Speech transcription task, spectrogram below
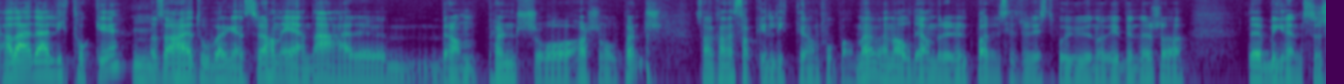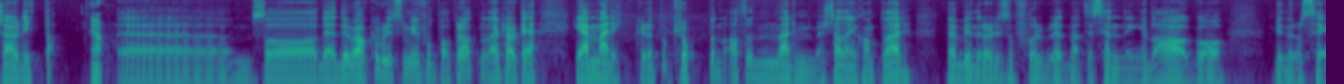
ja, det er, det er litt hockey. Og så har jeg to bergensere. Han ene er eh, Brann-punch og Arsenal-punch. Så han kan jeg snakke litt grann fotball med, men alle de andre rundt bare sitter og rister på huet når vi begynner, så det begrenser seg jo litt, da. Ja. Uh, så det, det har ikke blitt så mye fotballprat, men det er klart jeg, jeg merker det på kroppen at det nærmer seg den kampen her. Når jeg begynner å liksom forberede meg til sending i dag og begynner å se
